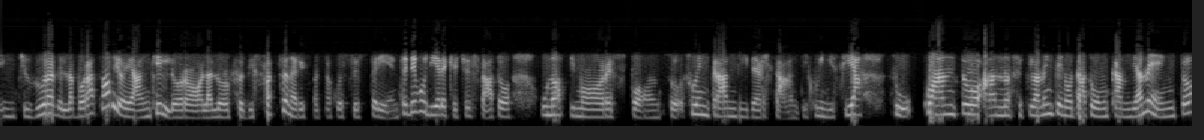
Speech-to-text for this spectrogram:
in chiusura del laboratorio e anche loro, la loro soddisfazione rispetto a queste esperienze. Devo dire che c'è stato un ottimo responso su entrambi i versanti, quindi sia su quanto hanno effettivamente notato un cambiamento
